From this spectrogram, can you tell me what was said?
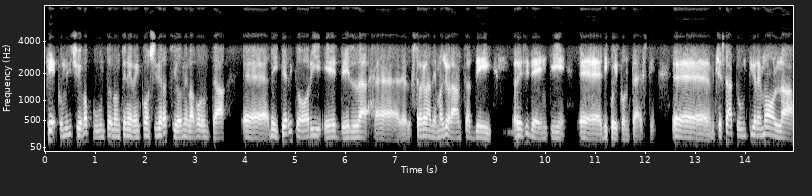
che, come dicevo appunto, non teneva in considerazione la volontà eh, dei territori e della eh, stragrande maggioranza dei residenti eh, di quei contesti. Eh, c'è stato un tiro e molla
